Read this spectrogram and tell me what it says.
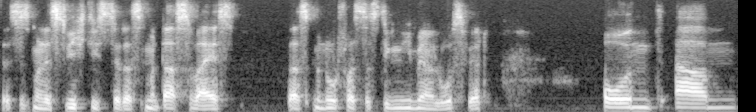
Das ist mal das Wichtigste, dass man das weiß, dass man notfalls das Ding nie mehr los wird. Und ähm,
